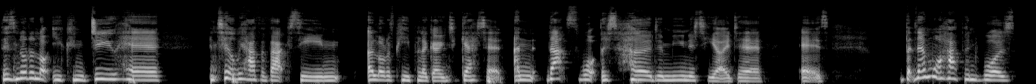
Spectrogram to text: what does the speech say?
there's not a lot you can do here until we have a vaccine. A lot of people are going to get it. And that's what this herd immunity idea is. But then what happened was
